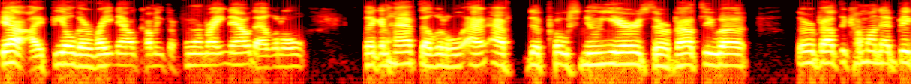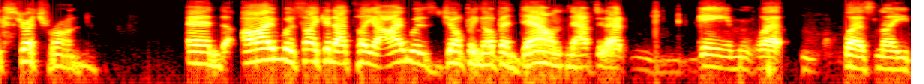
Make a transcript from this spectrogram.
yeah, I feel they're right now coming to form right now. That little second half, that little after post New Year's, they're about to uh they're about to come on that big stretch run. And I was I cannot tell you, I was jumping up and down after that game last night.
